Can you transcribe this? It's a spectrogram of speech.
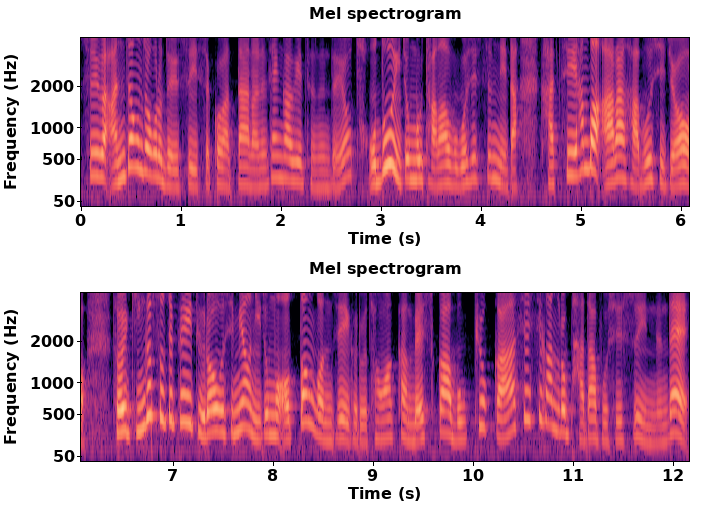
수익을 안정적으로 낼 수 있을 것 같다라는 생각이 드는데요. 저도 이 종목 담아보고 싶습니다. 같이 한번 알아가 보시죠. 저희 긴급 소집 회의 들어오시면 이 종목 어떤 건지 그리고 정확한 매수가 목표가 실시간으로 받아보실 수 있는데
